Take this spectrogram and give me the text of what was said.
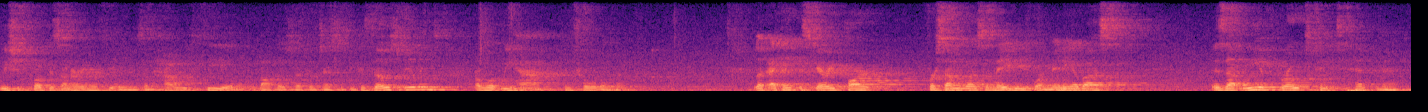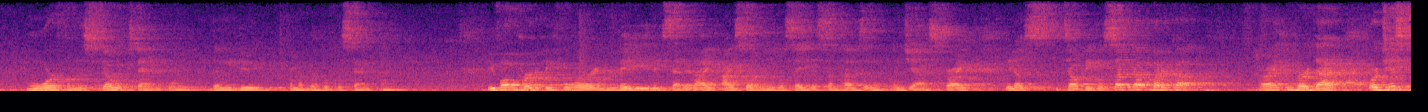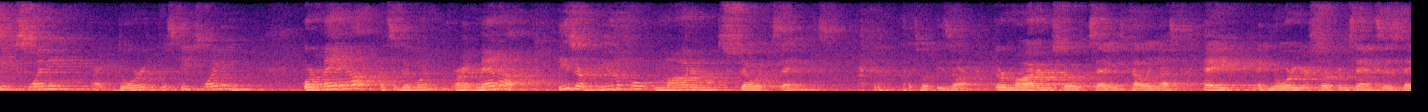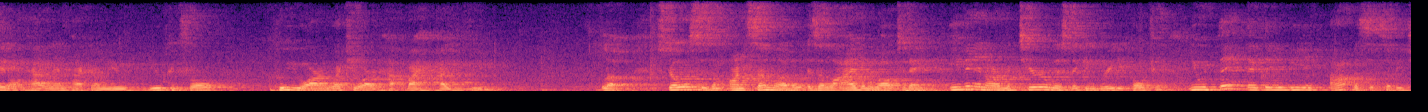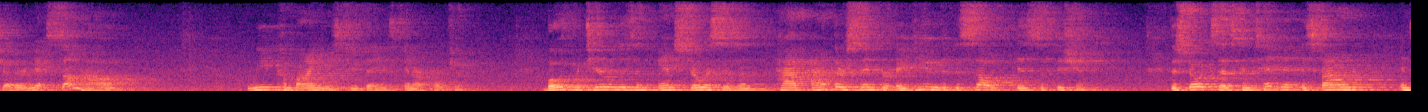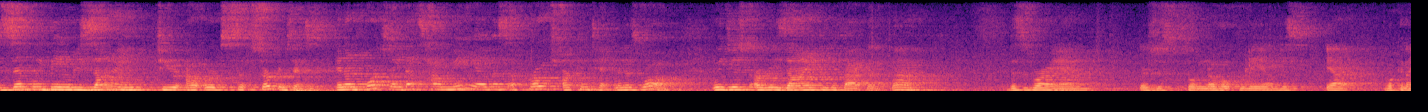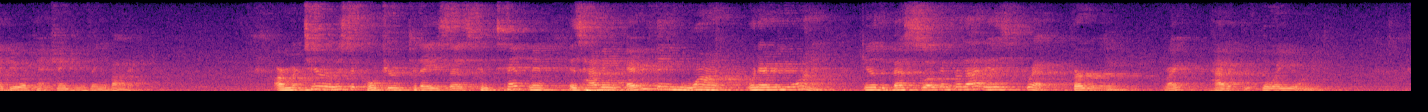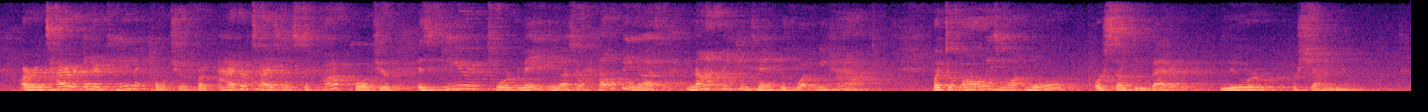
we should focus on our inner feelings and how we feel about those circumstances because those feelings are what we have control over. Look, I think the scary part for some of us, and maybe for many of us, is that we approach contentment more from the Stoic standpoint than we do from a biblical standpoint. You've all heard it before and maybe even said it. I, I certainly will say this sometimes in, in jest, right? You know, tell people, suck it up, buttercup. Right? You've heard that. Or just keep swimming. Right? Dory, just keep swimming. Or man up. That's a good one. Right? Man up. These are beautiful modern Stoic sayings. What these are. They're modern Stoic sayings telling us, hey, ignore your circumstances. They don't have an impact on you. You control who you are and what you are how, by how you feel. Look, Stoicism, on some level, is alive and well today, even in our materialistic and greedy culture. You would think that they would be opposites of each other, and yet somehow we combine these two things in our culture. Both materialism and stoicism have at their center a view that the self is sufficient. The Stoic says contentment is found in simply being resigned to your outward circumstances. And unfortunately, that's how many of us approach our contentment as well. We just are resigned to the fact that, ah, this is where I am. There's just sort of no hope for me. I'm just, yeah, what can I do? I can't change anything about it. Our materialistic culture today says contentment is having everything you want whenever you want it. You know, the best slogan for that is what? Burger King, right? Have it the way you want it. Our entire entertainment culture, from advertisements to pop culture, is geared toward making us or helping us not be content with what we have, but to always want more or something better, newer, or shinier.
